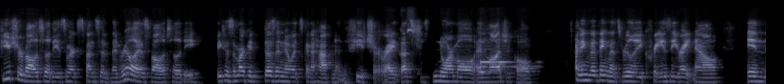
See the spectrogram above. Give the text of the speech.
future volatility is more expensive than realized volatility because the market doesn't know what's going to happen in the future right? That's just normal and logical. I think the thing that's really crazy right now in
